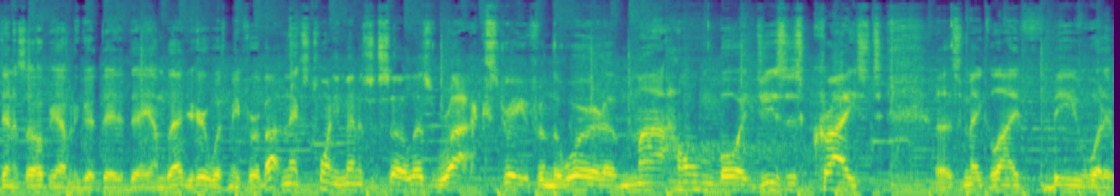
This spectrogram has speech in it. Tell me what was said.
Dennis. I hope you're having a good day today. I'm glad you're here with me for about the next 20 minutes or so. Let's rock straight from the word of my homeboy, Jesus Christ. Let's make life be what it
